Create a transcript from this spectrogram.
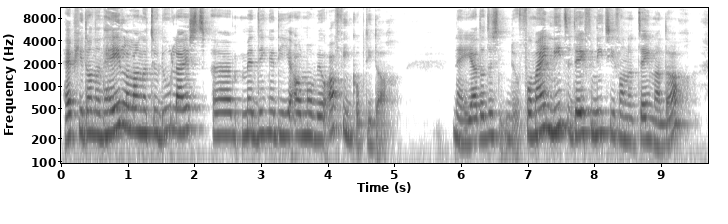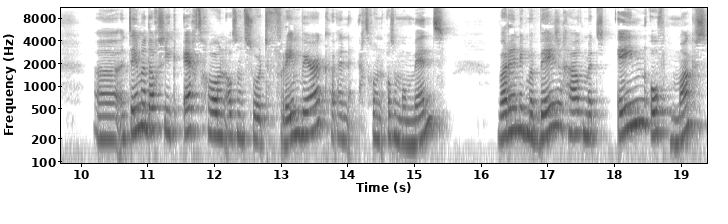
heb je dan een hele lange to-do-lijst uh, met dingen die je allemaal wil afvinken op die dag? Nee, ja, dat is voor mij niet de definitie van een themadag. Uh, een themadag zie ik echt gewoon als een soort framework en echt gewoon als een moment waarin ik me bezighoud met één of max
